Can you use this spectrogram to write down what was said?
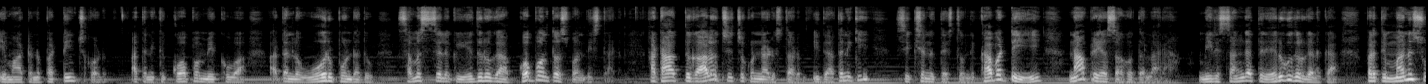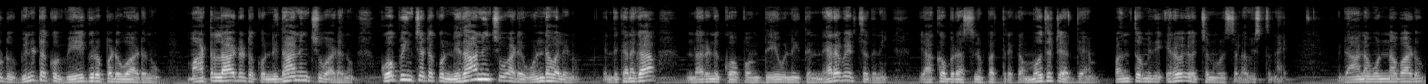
ఈ మాటను పట్టించుకోడు. అతనికి కోపం ఎక్కువ అతనిలో ఓర్పు ఉండదు. సమస్యలకు ఎదురుగా కోపంతో స్పందిస్తాడు. హఠాత్తుగా ఆలోచించుకుని నడుస్తాడు. ఇది అతనికి శిక్షణ తెస్తుంది. కాబట్టి నా ప్రియ సహోదరులారా మీరు సంగతి ఎరుగుదురు గనక ప్రతి మనుషుడు వినుటకు వేగురపడువాడును మాట్లాడుటకు నిదానించువాడను కోపించుటకు నిదానించువాడే ఉండవలెను. ఎందుకనగా నరుని కోపం నీతి నెరవేర్చదని యాకబు రాసిన పత్రిక మొదటి అధ్యాయం పంతొమ్మిది ఇరవై వచనములు సెలవిస్తున్నాయి. జ్ఞానం ఉన్నవాడు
